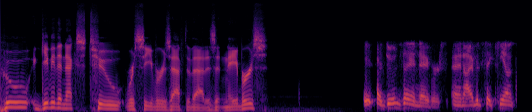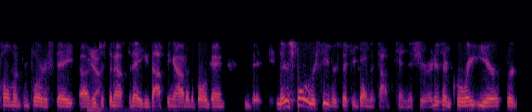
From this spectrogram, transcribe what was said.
who give me the next two receivers after that? Is it Nabers? Odunze and Nabers, and I would say Keon Coleman from Florida State, uh, yeah. who just announced today he's opting out of the bowl game. There's four receivers that could go in the top ten this year. It is a great year for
